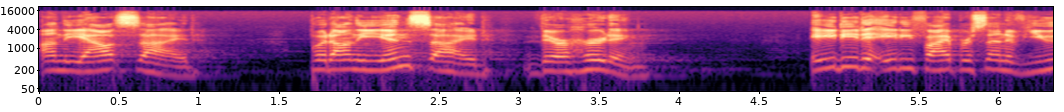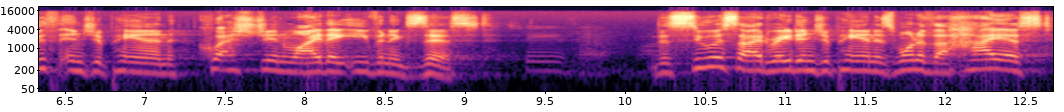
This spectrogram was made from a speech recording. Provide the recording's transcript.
on the outside, but on the inside, they're hurting. 80 to 85% of youth in Japan question why they even exist. The suicide rate in Japan is one of the highest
